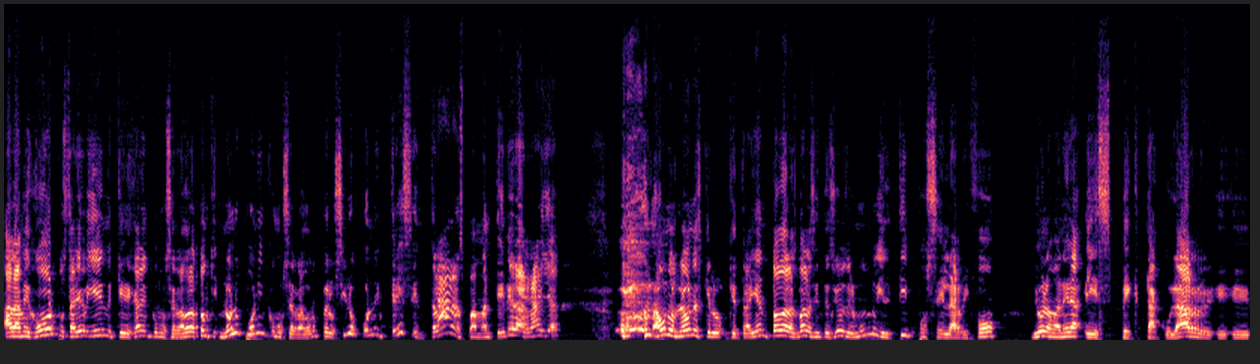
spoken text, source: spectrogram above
a lo mejor pues estaría bien que dejaran como cerrador a Tonkin. No lo ponen como cerrador, pero sí lo ponen tres entradas para mantener a raya a unos leones que, lo, que traían todas las malas intenciones del mundo y el tipo se la rifó de una manera espectacular. Eh, eh,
